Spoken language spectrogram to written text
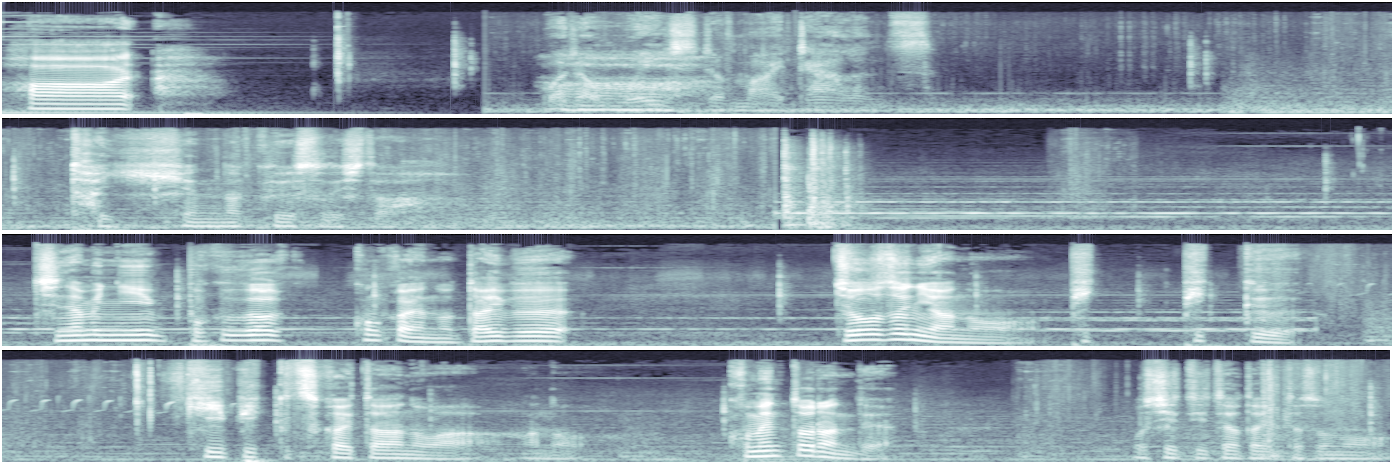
はーい What a Ah. waste of my talents. 大変なクエストでした ちなみに僕が今回あのだいぶ上手にあのピッピックキーピック使えたのはあのコメント欄で教えていただいたその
